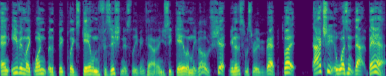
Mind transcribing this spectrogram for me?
And even like one of the big plagues, Galen the physician is leaving town and you see Galen leave. Oh shit, you know, this must really be bad. But actually it wasn't that bad.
